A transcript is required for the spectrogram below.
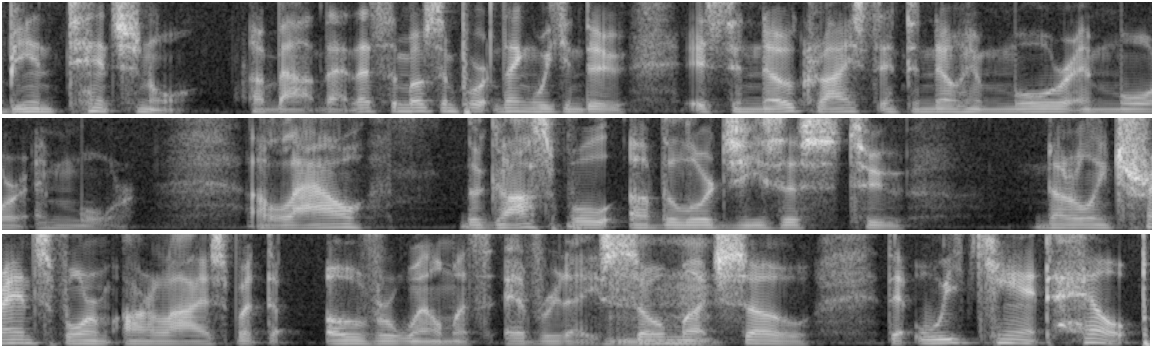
be intentional about that. That's the most important thing we can do is to know Christ and to know Him more and more and more. Allow the gospel of the Lord Jesus to not only transform our lives, but to overwhelm us every day. Mm-hmm. So much so that we can't help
